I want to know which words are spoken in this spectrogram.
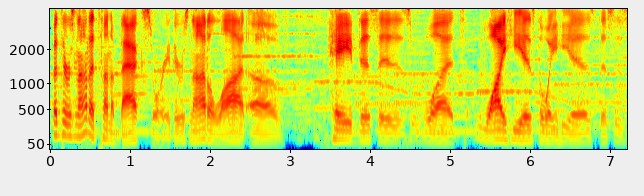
But there's not a ton of backstory. There's not a lot of, hey, this is what why he is the way he is. This is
